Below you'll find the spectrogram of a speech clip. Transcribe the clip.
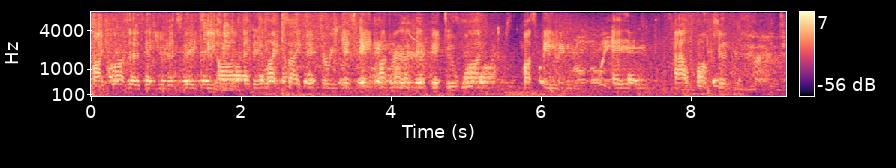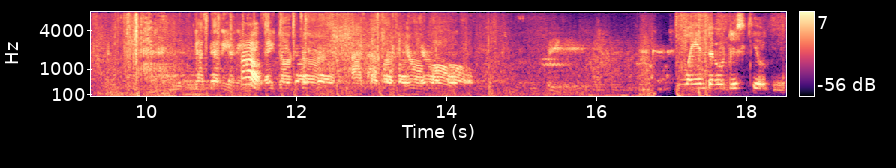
My processing unit states the odd and light side victory is 850 to 1. Must be a malfunction. Destiny falls. Lando just killed me.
